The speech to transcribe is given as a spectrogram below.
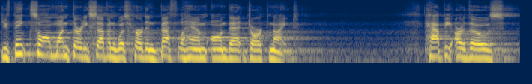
Do you think Psalm 137 was heard in Bethlehem on that dark night? Happy are those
